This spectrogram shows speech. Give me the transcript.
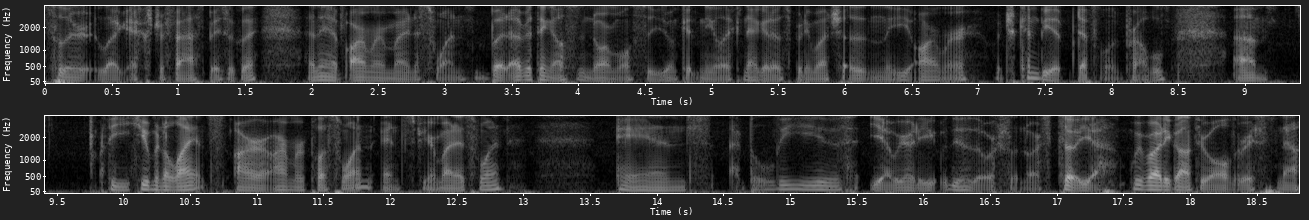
so they're like extra fast basically and they have armor minus one but everything else is normal so you don't get any like negatives pretty much other than the armor which can be a definitely problem um, the human alliance are armor plus one and spear minus one and I believe, yeah, we already, these are the orcs of the north. So yeah, we've already gone through all the races now.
